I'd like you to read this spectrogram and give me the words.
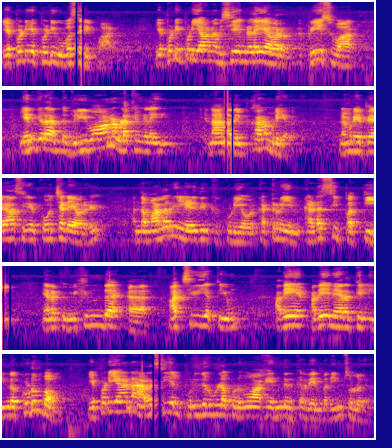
எப்படி எப்படி உபசரிப்பார் எப்படி எப்படியான விஷயங்களை அவர் பேசுவார் என்கிற அந்த விரிவான விளக்கங்களை நான் அதில் காண முடிகிறது. நம்முடைய பேராசிரியர் கோச்சடை அவர்கள் அந்த மலரில் எழுதியிருக்கக்கூடிய ஒரு கட்டுரையின் கடைசி பத்தி எனக்கு மிகுந்த ஆச்சரியத்தையும் அதே அதே நேரத்தில் இந்த குடும்பம் எப்படியான அரசியல் புரிதல் உள்ள குடும்பமாக இருந்திருக்கிறது என்பதையும் சொல்லுகிறது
